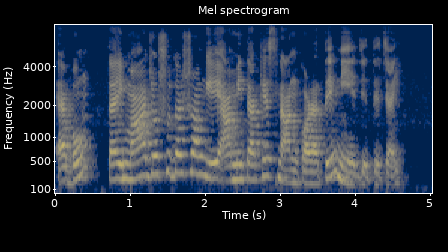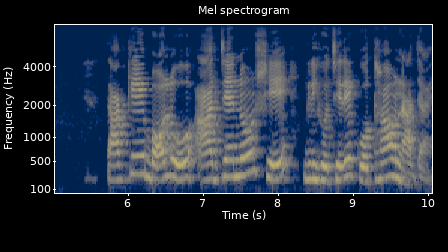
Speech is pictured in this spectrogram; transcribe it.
এবং তাই মা যশোদার সঙ্গে আমি তাকে স্নান করাতে নিয়ে যেতে চাই। তাকে বলো, আজ যেন সে গৃহ ছেড়ে কোথাও না যায়।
